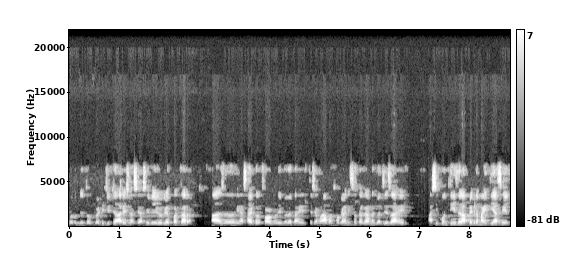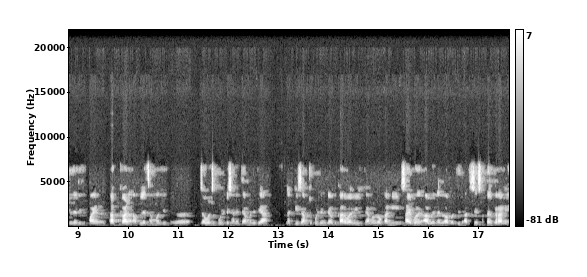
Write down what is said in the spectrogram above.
करून देतो किंवा डिजिटल आरेश असे असे वेगवेगळे प्रकार आज या ह्या सायबर फ्रॉडमध्ये घडत आहेत. त्याच्यामुळे आपण सगळ्यांनी सतर्क राहणं गरजेचं आहे. अशी कोणतीही जर आपल्याकडे माहिती असेल तर त्याची तात्काळ आपल्या संबंधित जवळचं पोलीस स्टेशन आहे त्यामध्ये द्या. नक्कीच आमच्या पुढे कारवाई होईल. त्यामुळे लोकांनी सायबर अवेअरनेस बाबतीत अतिशय सतर्क राहणे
